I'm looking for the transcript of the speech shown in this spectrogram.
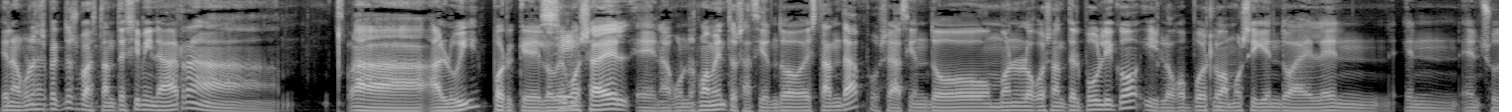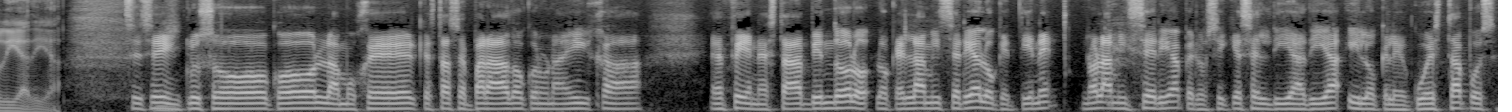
en algunos aspectos bastante similar a, a, a Louis, porque lo Sí. vemos a él en algunos momentos haciendo stand-up, o sea, haciendo monólogos ante el público, y luego pues lo vamos siguiendo a él en, en, en su día a día. Sí, sí, incluso con la mujer que está separado, con una hija. En fin, estás viendo lo, que es la miseria, lo que tiene, no la miseria, pero sí que es el día a día y lo que le cuesta, pues,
